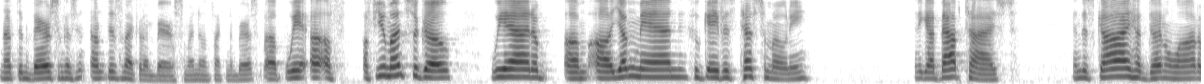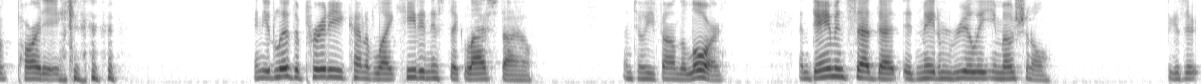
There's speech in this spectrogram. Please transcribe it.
not to embarrass him, because um, this is not going to embarrass him. I know it's not going to embarrass him. Uh, we, uh, a, few months ago, we had a, um, a young man who gave his testimony, and he got baptized. And this guy had done a lot of partying. and he'd lived a pretty kind of like hedonistic lifestyle until he found the Lord. And Damon said that it made him really emotional because it,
